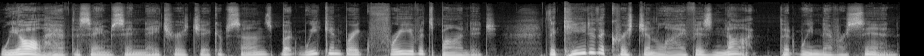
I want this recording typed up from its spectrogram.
We all have the same sin nature as Jacob's sons, but we can break free of its bondage. The key to the Christian life is not that we never sin,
